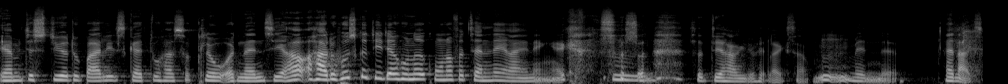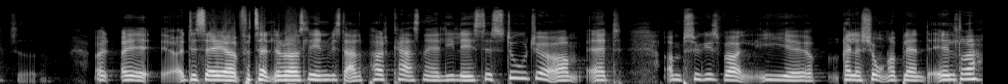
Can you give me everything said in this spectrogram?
jamen det styrer du bare lidt skat, du har så klog, og den anden siger, har, har du husket de der 100 kroner for tandlægeregningen? Ikke? Så, mm. så, så det hang jo heller ikke sammen, mm. men øh, han accepterede det. Og, og, og det sagde jeg, fortalte jeg dig også lige inden vi startede podcasten, at jeg lige læste et studie om, at om psykisk vold i øh, relationer blandt ældre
